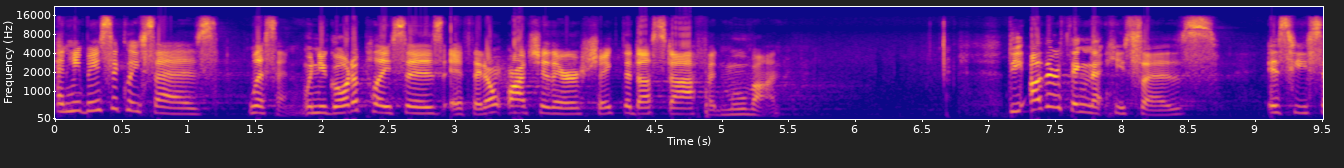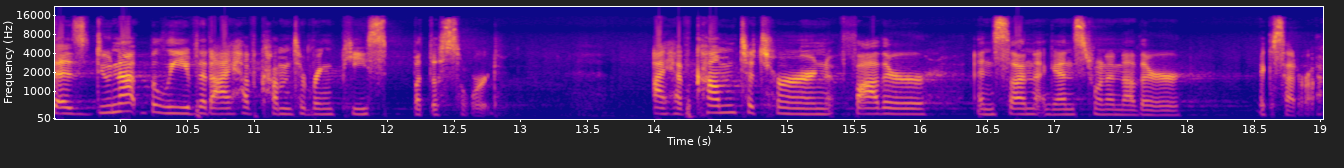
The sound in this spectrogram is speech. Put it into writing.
And he basically says, Listen, when you go to places, if they don't want you there, shake the dust off and move on. The other thing that he says is he says, Do not believe that I have come to bring peace but the sword. I have come to turn father and son against one another, etc.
